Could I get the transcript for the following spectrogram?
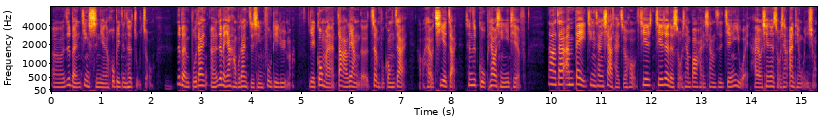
呃日本近十年的货币政策主轴。日本不但呃日本央行不但执行负利率嘛，也购买了大量的政府公债。还有企业债，甚至股票型 ETF。那在安倍晋三下台之后，接接任的首相包含像是菅义伟，还有现任首相岸田文雄，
